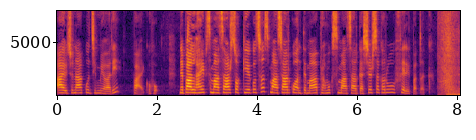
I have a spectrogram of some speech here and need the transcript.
आयोजनाको जिम्मेवारी पाएको हो। नेपाल लाइभ समाचार सकिएको छ। समाचारको अन्त्यमा प्रमुख समाचारका शीर्षकहरू फेरि पटक।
